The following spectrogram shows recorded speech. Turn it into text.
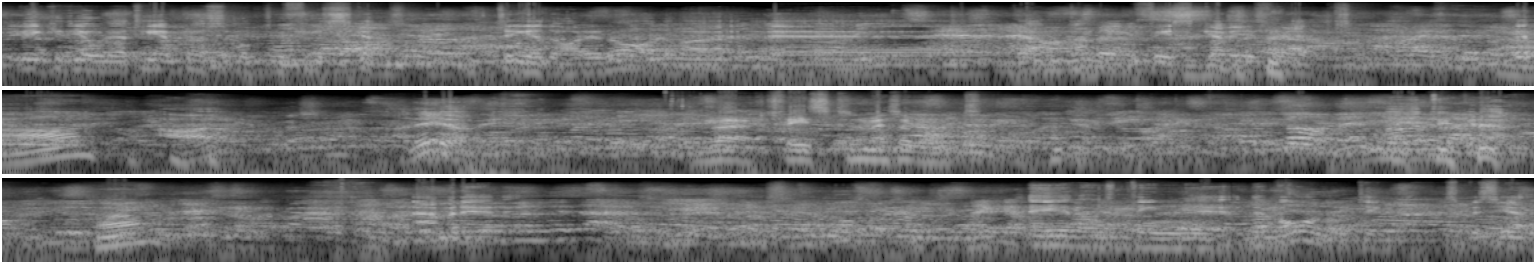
Vilket gjorde att helt plötsligt åkte vi fiskat tre dagar i rad och var eh, vänta nu, fiskar vi för att... Ja, Ja, ja det gör vi. rökt fisk som är så gott. Ja, jag tycker det. Ja. Nej, men det är ju någonting, det var någonting speciellt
